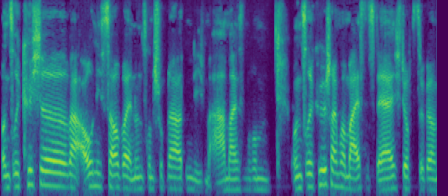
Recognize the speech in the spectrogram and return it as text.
unsere Küche war auch nicht sauber. In unseren Schubladen liefen Ameisen rum. Unsere Kühlschrank war meistens leer. Ich durfte sogar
